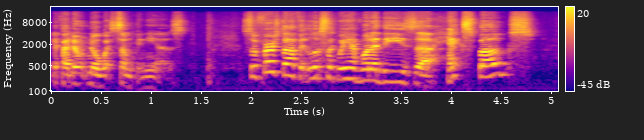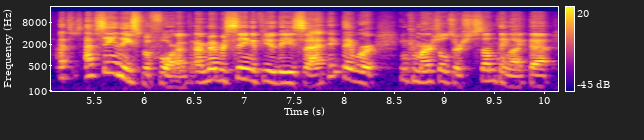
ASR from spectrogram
if I don't know what something is. So first off, it looks like we have one of these uh, Hexbugs. I've, I've seen these before. I've, i remember seeing a few of these. I think they were in commercials or something like that.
